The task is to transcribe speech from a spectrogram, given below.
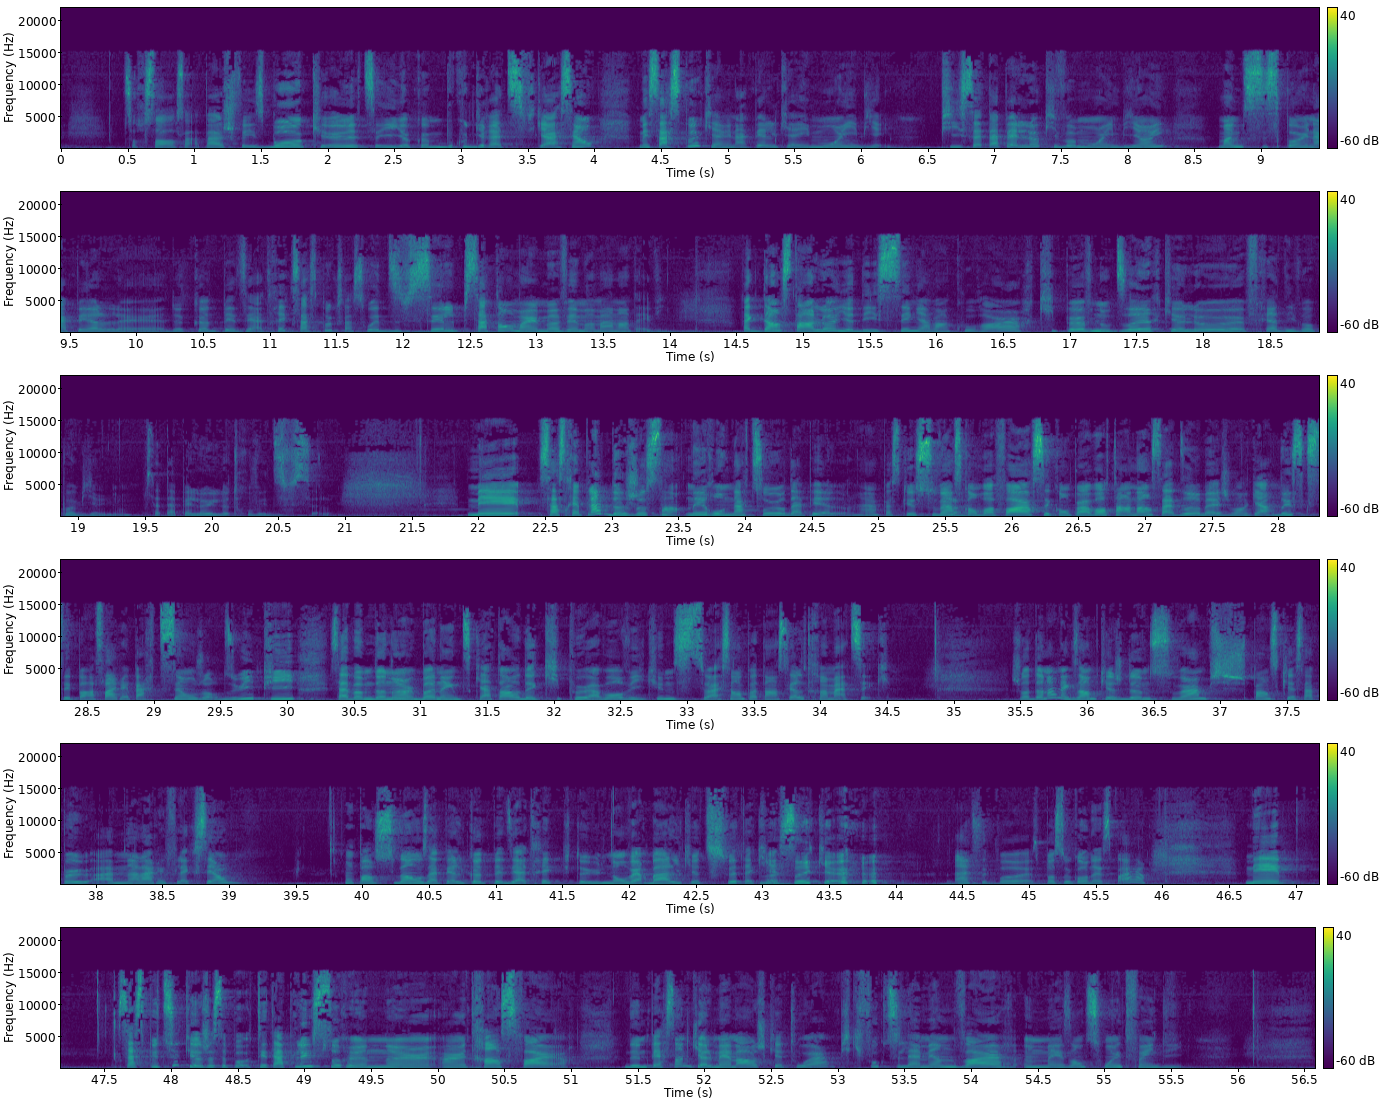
tu ressors sur la page Facebook, euh, il y a comme beaucoup de gratification, mais ça se peut qu'il y ait un appel qui aille moins bien. Puis cet appel-là qui va moins bien, même si c'est pas un appel euh, de code pédiatrique, ça se peut que ça soit difficile, puis ça tombe à un mauvais moment dans ta vie. Fait que dans ce temps-là, il y a des signes avant-coureurs qui peuvent nous dire que là, euh, Fred, il va pas bien. Cet appel-là, il l'a trouvé difficile. Mais ça serait plate de juste s'en tenir aux natures d'appel. hein, parce que souvent, ce qu'on va faire, c'est qu'on peut avoir tendance à dire ben, je vais regarder ce qui s'est passé à répartition aujourd'hui, puis ça va me donner un bon indicateur de qui peut avoir vécu une situation potentielle traumatique. Je vais te donner un exemple que je donne souvent, puis je pense que ça peut amener à la réflexion. On pense souvent aux appels code pédiatrique, puis tu as eu le non-verbal qui a tout de suite acquiescé que hein, c'est pas, pas ça qu'on espère. Mais ça se peut-tu que, je sais pas, tu es appelé sur une- un, un transfert d'une personne qui a le même âge que toi, puis qu'il faut que tu l'amènes vers une maison de soins de fin de vie?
